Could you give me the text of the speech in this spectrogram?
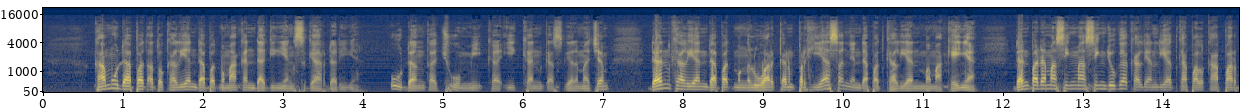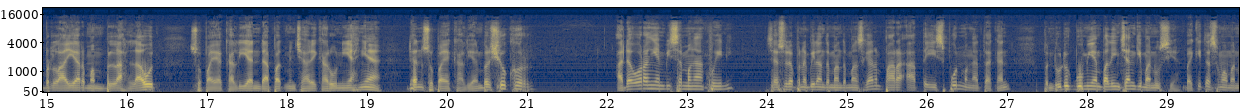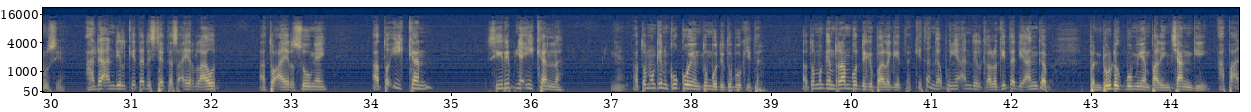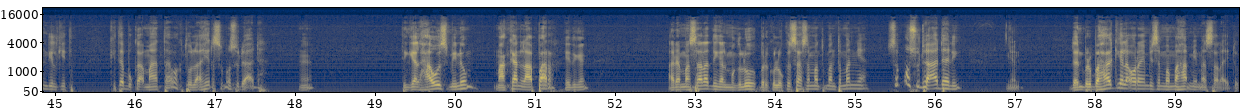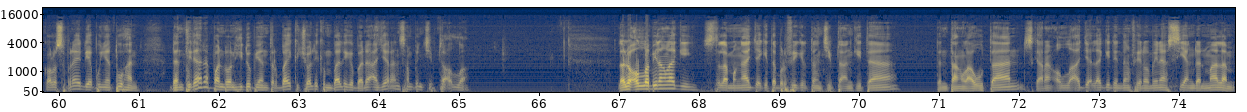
kamu dapat atau kalian dapat memakan daging yang segar darinya. Udang kah, cumi kah, ikan kah, segala macam. Dan kalian dapat mengeluarkan perhiasan yang dapat kalian memakainya. Dan pada masing-masing juga kalian lihat kapal-kapal berlayar membelah laut supaya kalian dapat mencari karuniahnya dan supaya kalian bersyukur. Ada orang yang bisa mengaku ini? Saya sudah pernah bilang teman-teman sekarang para ateis pun mengatakan penduduk bumi yang paling canggih manusia, baik kita semua manusia. Ada andil kita di setetes air laut atau air sungai atau ikan, siripnya ikan lah. Ya. Atau mungkin kuku yang tumbuh di tubuh kita. Atau mungkin rambut di kepala kita. Kita nggak punya andil. Kalau kita dianggap penduduk bumi yang paling canggih, apa andil kita? Kita buka mata waktu lahir semua sudah ada. Ya. Tinggal haus, minum, makan, lapar, gitu kan ada masalah tinggal mengeluh, berkeluh kesah sama teman-temannya. Semua sudah ada nih. Ya. Dan berbahagialah orang yang bisa memahami masalah itu. Kalau sebenarnya dia punya Tuhan. Dan tidak ada panduan hidup yang terbaik kecuali kembali kepada ajaran sang pencipta Allah. Lalu Allah bilang lagi, setelah mengajak kita berpikir tentang ciptaan kita, tentang lautan, sekarang Allah ajak lagi tentang fenomena siang dan malam.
